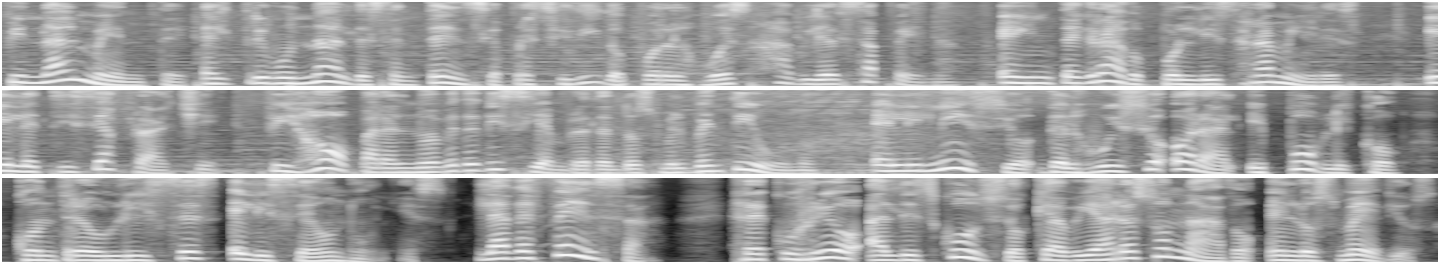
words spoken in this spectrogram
finalmente el Tribunal de Sentencia presidido por el juez Javier Zapena e integrado por Liz Ramírez y Leticia Fracci fijó para el 9 de diciembre del 2021 el inicio del juicio oral y público contra Ulises Eliseo Núñez. La defensa recurrió al discurso que había resonado en los medios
